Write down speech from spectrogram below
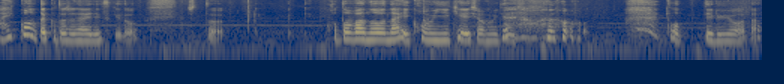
アイコンタクトじゃないですけどちょっと言葉のないコミュニケーションみたいなものを取ってるような。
